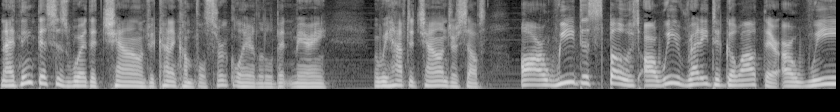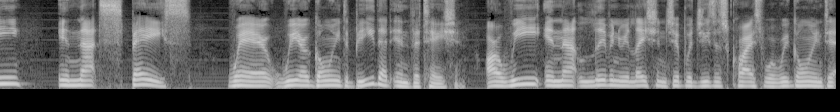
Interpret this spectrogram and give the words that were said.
And I think this is where the challenge, we kind of come full circle here a little bit, Mary, where we have to challenge ourselves. Are we disposed? Are we ready to go out there? Are we in that space where we are going to be that invitation? Are we in that living relationship with Jesus Christ where we're going to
